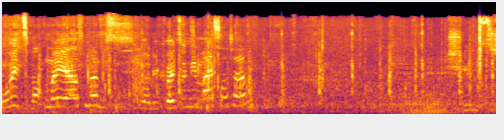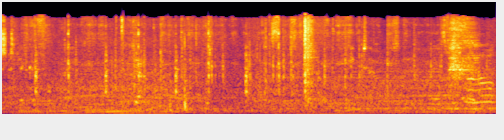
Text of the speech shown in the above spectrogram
So, jetzt warten wir ja erstmal, bis wir die Kreuzung gemeistert haben. Die schlimmste Strecke vorbei. Ja. Das ist das Auto hinter uns. Jetzt müssen wir noch.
